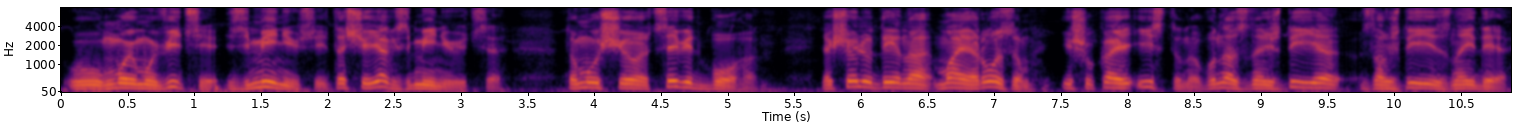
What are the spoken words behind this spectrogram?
у моєму віці змінюються. І те, що як змінюються, тому що це від Бога. Якщо людина має розум і шукає істину, вона знайде її, завжди її знайде.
